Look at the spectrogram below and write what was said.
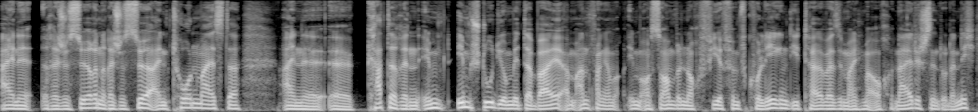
eine Regisseurin, Regisseur, einen Tonmeister, eine äh, Cutterin im, im Studio mit dabei. Am Anfang im, im, Ensemble noch vier, fünf Kollegen, die teilweise manchmal auch neidisch sind oder nicht.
